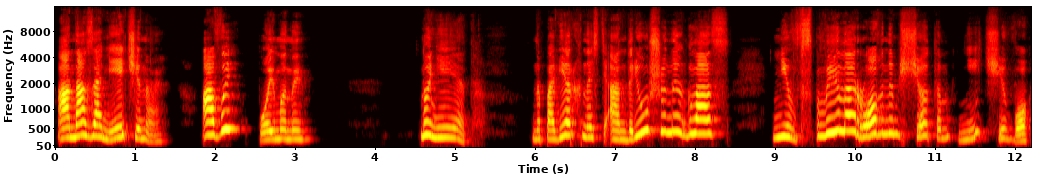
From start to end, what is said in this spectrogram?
Она замечена, а вы пойманы. Но нет, на поверхность Андрюшиных глаз не всплыло ровным счетом ничего,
